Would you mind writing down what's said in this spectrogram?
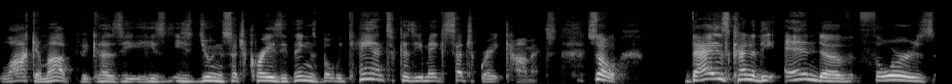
lock him up because he he's he's doing such crazy things but we can't because he makes such great comics so that is kind of the end of thor's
